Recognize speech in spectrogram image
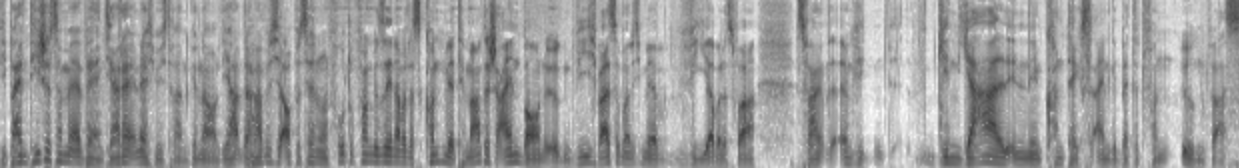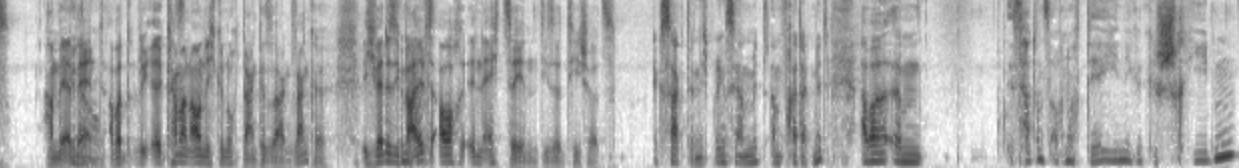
Die beiden T-Shirts haben wir erwähnt, ja, da erinnere ich mich dran, genau. Die, da habe ich auch bisher nur ein Foto von gesehen, aber das konnten wir thematisch einbauen irgendwie. Ich weiß aber nicht mehr wie, aber das war, das war irgendwie genial in den Kontext eingebettet von irgendwas. Haben wir genau. erwähnt. Aber äh, kann man auch nicht genug Danke sagen. Danke. Ich werde sie genau. bald auch in echt sehen, diese T-Shirts. Exakt, denn ich bringe es ja mit, am Freitag mit. Aber ähm, es hat uns auch noch derjenige geschrieben,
